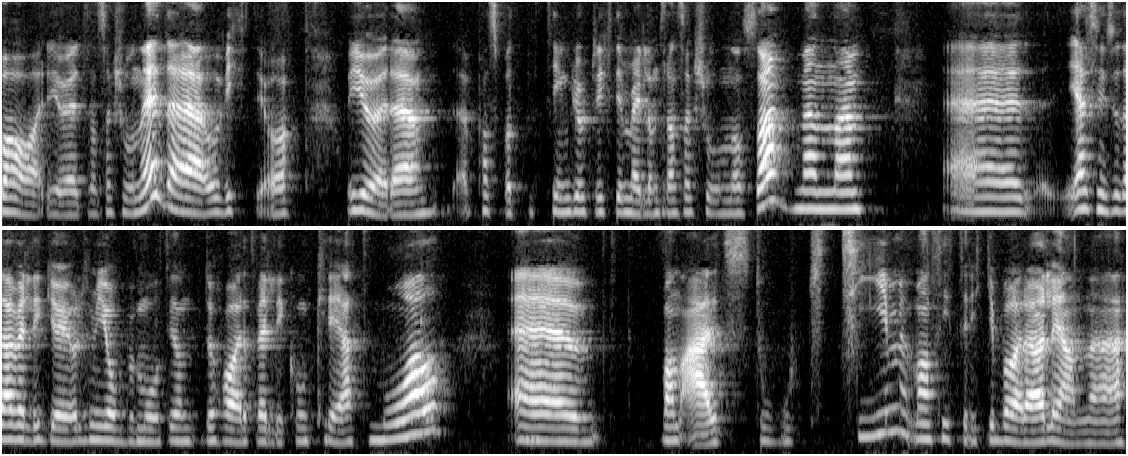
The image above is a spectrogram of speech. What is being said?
bare gjør transaksjoner. Det er jo viktig å å gjøre, passe på at ting blir gjort riktig mellom transaksjonene også. Men eh, jeg syns det er veldig gøy å liksom jobbe mot at du har et veldig konkret mål. Eh, man er et stort team. Man sitter ikke bare alene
